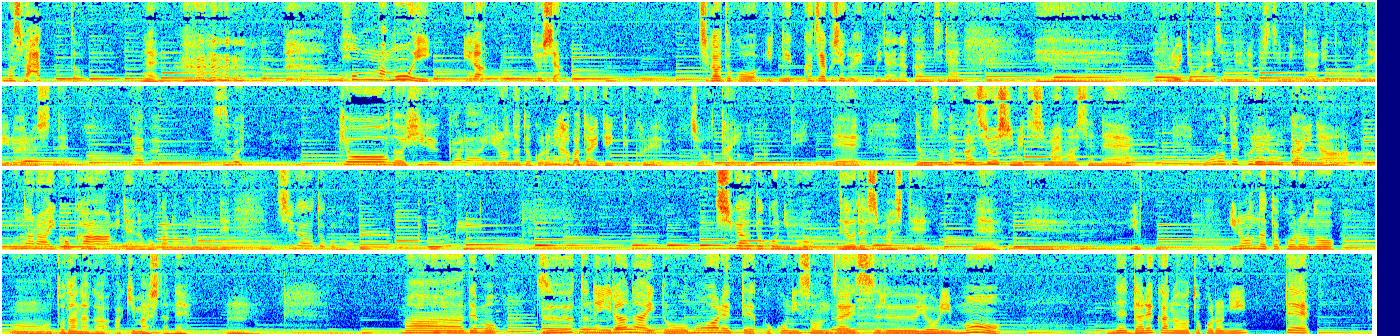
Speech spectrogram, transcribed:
もうスパッと。ね。ほんまもういい。いらん。よっしゃ。違うとこ行って活躍してくれみたいな感じで、えー、古い友達に連絡してみたりとかねいろいろして。だいぶすごい今日の昼からいろんなところに羽ばたいていってくれる状態になっていて。でもその味を占めてしまいましてねもろてくれるんかいなほなら行こうかみたいな他のものもね違うとこも違うとこにも手を出しましてね、えー、いろんなところの戸棚が開きましたね、うん、まあでもずっとねいらないと思われてここに存在するよりも、ね、誰かのところに行って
